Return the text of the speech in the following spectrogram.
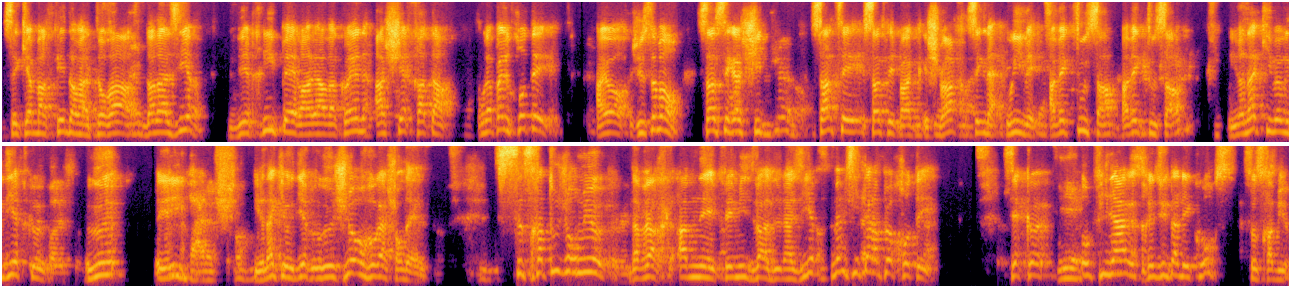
C'est qu'il y a marqué dans la Torah, dans l'Azir. On l'appelle choté. Alors, justement, ça, c'est la chita. Ça, c'est, ça, c'est pas c'est Oui, mais avec tout ça, avec tout ça, il y en a qui veulent dire que le, Eric, il y en a qui veulent dire le jeu en vaut la chandelle. Ce sera toujours mieux d'avoir amené fait mitzvah de Nazir, même si tu es un peu choté. C'est-à-dire que, au final, résultat des courses, ce sera mieux.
